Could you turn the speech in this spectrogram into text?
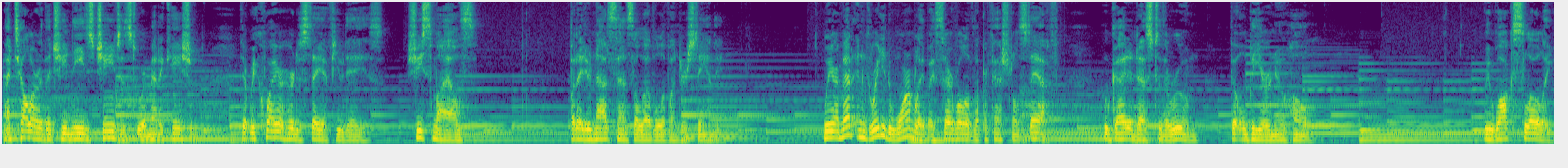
I tell her that she needs changes to her medication that require her to stay a few days. She smiles, but I do not sense a level of understanding. We are met and greeted warmly by several of the professional staff who guided us to the room that will be her new home. We walk slowly.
